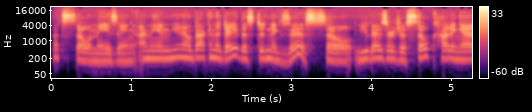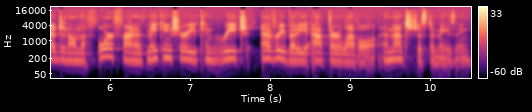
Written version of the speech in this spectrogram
That's so amazing. I mean, you know, back in the day, this didn't exist. So you guys are just so cutting edge and on the forefront of making sure you can reach everybody at their level. And that's just amazing.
